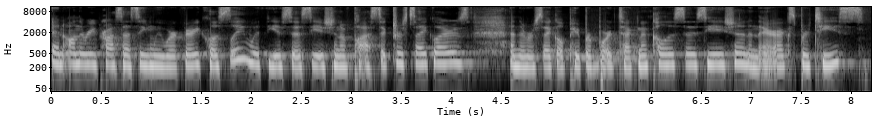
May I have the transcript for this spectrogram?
And on the reprocessing, we work very closely with the Association of Plastic Recyclers and the Recycled Paperboard Technical Association and their expertise.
